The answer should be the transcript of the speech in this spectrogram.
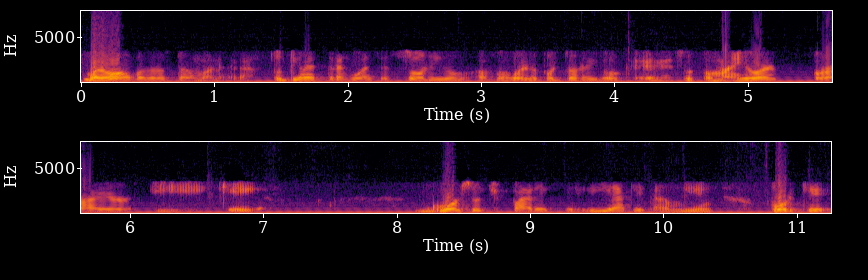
bueno, vamos a ponerlo de esta manera. Tú tienes tres jueces sólidos a favor de Puerto Rico, que es Sotomayor, Breyer y Kagan. Gorsuch parecería que también, porque,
